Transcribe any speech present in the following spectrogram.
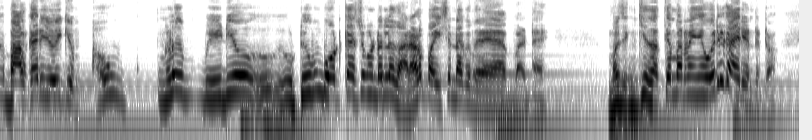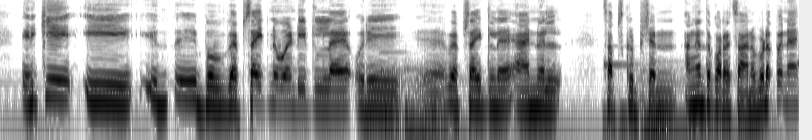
ഇപ്പം ആൾക്കാർ ചോദിക്കും ഔ നിങ്ങൾ വീഡിയോ യൂട്യൂബും പോഡ്കാസ്റ്റും കൊണ്ടല്ലോ ധാരാളം പൈസ ഉണ്ടാക്കുന്നത് നമ്മൾ എനിക്ക് സത്യം പറഞ്ഞു കഴിഞ്ഞാൽ ഒരു കാര്യമുണ്ട് കേട്ടോ എനിക്ക് ഈ ഇപ്പോൾ വെബ്സൈറ്റിന് വേണ്ടിയിട്ടുള്ള ഒരു വെബ്സൈറ്റിൽ ആനുവൽ സബ്സ്ക്രിപ്ഷൻ അങ്ങനത്തെ കുറേ സാധനം. ഇവിടെ പിന്നെ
